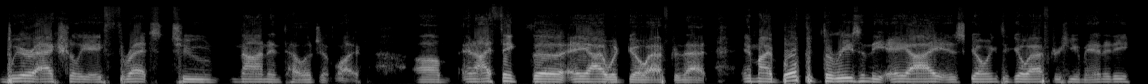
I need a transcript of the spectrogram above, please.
we're actually a threat to non-intelligent life. Um, and I think the AI would go after that. In my book, the reason the AI is going to go after humanity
